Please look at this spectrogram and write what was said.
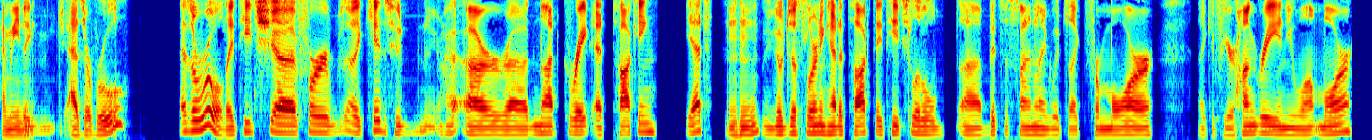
I mean, as a rule, As a rule, they teach uh, for uh, kids who are uh, not great at talking yet. hmm You know, just learning how to talk. They teach little uh, bits of sign language, like for more. Like if you're hungry and you want more,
